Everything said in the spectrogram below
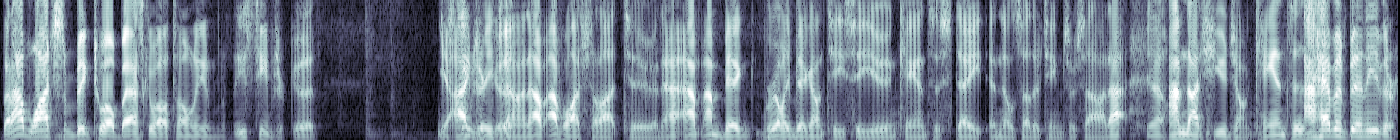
But I've watched some Big 12 basketball, Tony, and these teams are good. Yeah, I agree. John. I've watched a lot too, and I, I'm, I'm big, really big on TCU and Kansas State, and those other teams are solid. I, Yeah. I'm not huge on Kansas. I haven't been either.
